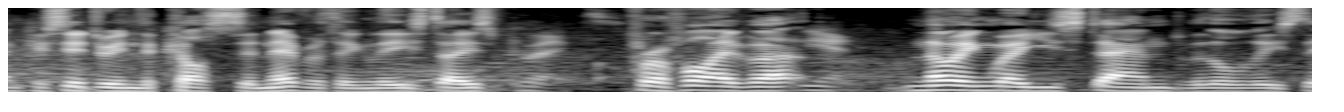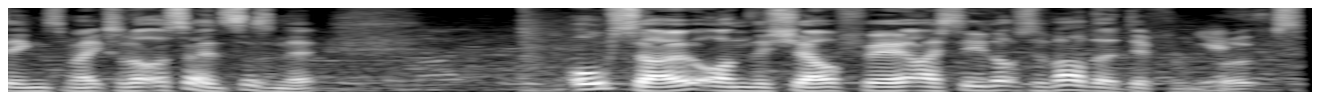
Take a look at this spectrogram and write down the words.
And considering the costs and everything these days, Correct. for a fiver, Yeah. knowing where you stand with all these things makes a lot of sense, doesn't it? Also, on the shelf here, I see lots of other different Yes. books.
